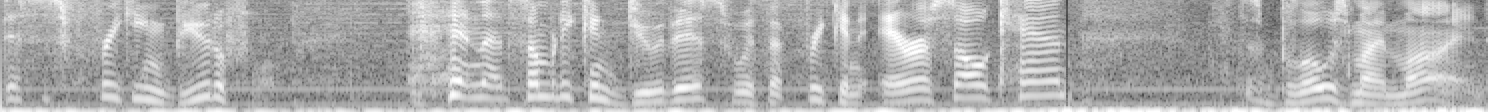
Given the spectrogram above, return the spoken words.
This is freaking beautiful. And that somebody can do this with a freaking aerosol can just blows my mind.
